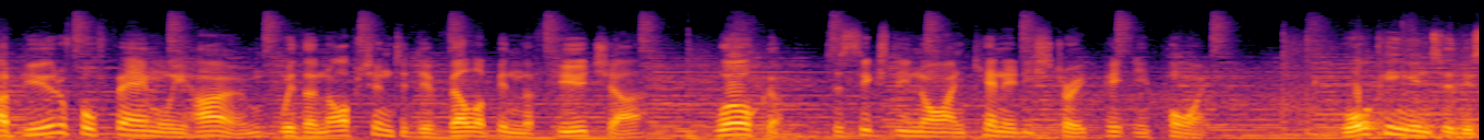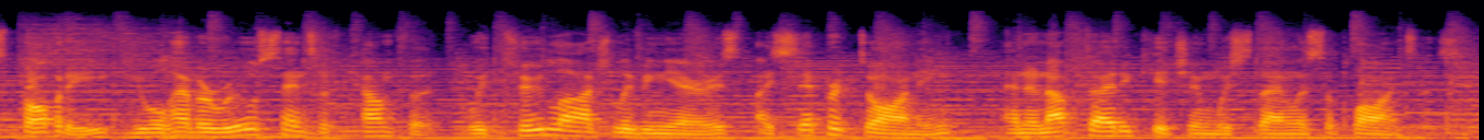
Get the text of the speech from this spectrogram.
A beautiful family home with an option to develop in the future. Welcome to 69 Kennedy Street, Picnic Point. Walking into this property, you will have a real sense of comfort with two large living areas, a separate dining and an updated kitchen with stainless appliances.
